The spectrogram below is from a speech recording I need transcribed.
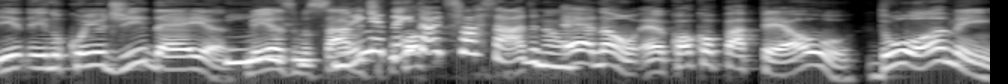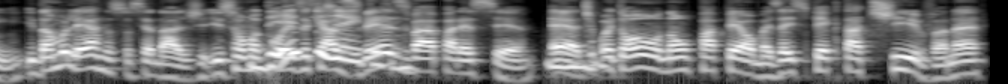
e, e no cunho de ideia Sim. mesmo, sabe? Nem, tipo, nem qual... tá disfarçado, não. É, não. É, qual que é o papel do homem e da mulher na sociedade? Isso é uma Desse coisa que às vezes assim. vai aparecer. É, uhum. tipo, então não o papel, mas a expectativa, né?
